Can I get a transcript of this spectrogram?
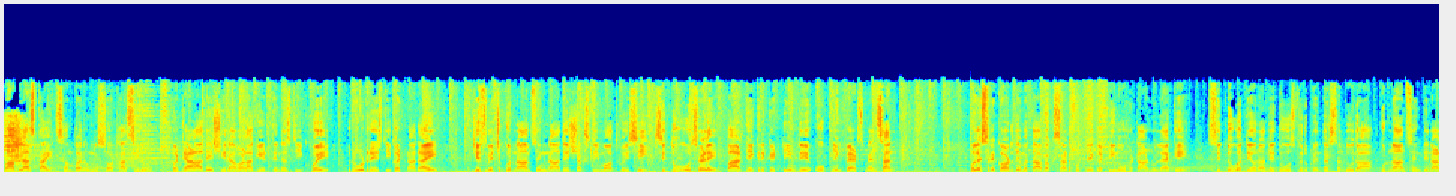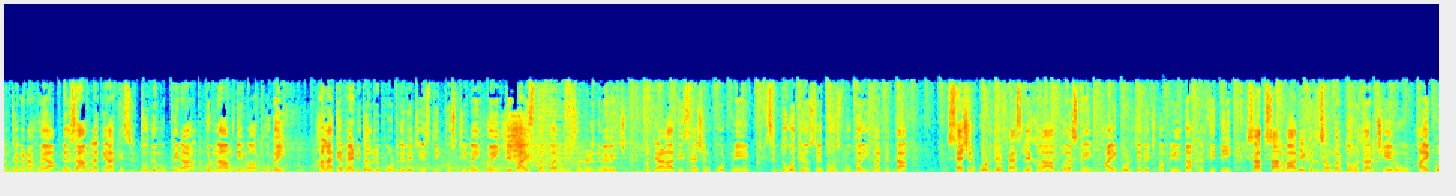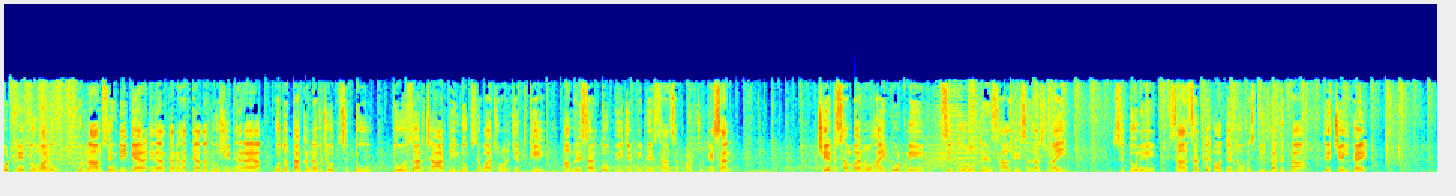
ਮਾਮਲਾ 27 ਦਸੰਬਰ 1988 ਨੂੰ ਪਟਿਆਲਾ ਦੇ ਸ਼ੀਰਾਵਾਲਾ ਗੇਟ ਦੇ ਨਜ਼ਦੀਕ ਹੋਏ ਰੋਡ ਰੇਸ ਦੀ ਘਟਨਾ ਦਾ ਹੈ ਜਿਸ ਵਿੱਚ ਗੁਰਨਾਮ ਸਿੰਘ ਨਾਂ ਦੇ ਸ਼ਖਸ ਦੀ ਮੌਤ ਹੋਈ ਸੀ। ਸਿੱਧੂ ਉਸ ਵੇਲੇ ਭਾਰਤੀ ਕ੍ਰਿਕਟ ਟੀਮ ਦੇ ਓਪਨਿੰਗ ਬੈਟਸਮੈਨ ਸਨ। ਪੁਲਿਸ ਰਿਕਾਰਡ ਦੇ ਮੁਤਾਬਕ ਸੜਕ ਉੱਤੇ ਗੱਡੀ ਨੂੰ ਹਟਾਉਣ ਨੂੰ ਲੈ ਕੇ ਸਿੱਧੂ ਅਤੇ ਉਹਨਾਂ ਦੇ ਦੋਸਤ ਰੁਪਿੰਦਰ ਸੰਧੂ ਦਾ ਗੁਰਨਾਮ ਸਿੰਘ ਦੇ ਨਾਲ ਝਗੜਾ ਹੋਇਆ। ਇਲਜ਼ਾਮ ਲੱਗਿਆ ਕਿ ਸਿੱਧੂ ਦੇ ਮੁੱਕੇ ਨਾਲ ਗੁਰਨਾਮ ਦੀ ਮੌਤ ਹੋ ਗਈ। ਹਾਲਾਂਕਿ ਮੈਡੀਕਲ ਰਿਪੋਰਟ ਦੇ ਵਿੱਚ ਇਸ ਦੀ ਪੁਸ਼ਟੀ ਨਹੀਂ ਹੋਈ ਤੇ 22 ਸਤੰਬਰ 1999 ਵਿੱਚ ਪਟਿਆਲਾ ਦੀ ਸੈਸ਼ਨ ਕੋਰਟ ਨੇ ਸਿੱਧੂ ਅਤੇ ਉਸਦੇ ਦੋਸਤ ਨੂੰ ਬਰੀ ਕਰ ਦਿੱਤਾ। ਸੈਸ਼ਨ ਕੋਰਟ ਦੇ ਫੈਸਲੇ ਖਿਲਾਫ ਪੁਲਿਸ ਨੇ ਹਾਈ ਕੋਰਟ ਦੇ ਵਿੱਚ ਅਪੀਲ ਦਾਖਲ ਕੀਤੀ। 7 ਸਾਲ ਬਾਅਦ 1 ਦਸੰਬਰ 2006 ਨੂੰ ਹਾਈ ਕੋਰਟ ਨੇ ਦੋਵਾਂ ਨੂੰ ਗੁਰਨਾਮ ਸਿੰਘ ਦੀ ਗੈਰ ਇਰਾਦਤਨ ਹੱਤਿਆ ਦਾ ਦੋਸ਼ੀ ਠਹਿਰਾਇਆ। ਉਦੋਂ ਤੱਕ ਨਵਜੋਤ ਸਿੱਧੂ 2004 ਦੀ ਲੋਕ ਸਭਾ ਚੋਣ ਜਿੱਤ ਕੇ ਅੰਮ੍ਰਿਤਸਰ ਤੋਂ ਬੀਜੇਪੀ ਦੇ ਸੰਸਦ ਬਣ ਚੁੱਕੇ ਸਨ। 6 ਦਸੰਬਰ ਨੂੰ ਹਾਈ ਕੋਰਟ ਨੇ ਸਿੱਧੂ ਨੂੰ 3 ਸਾਲ ਦੀ ਸਜ਼ਾ ਸੁਣਾਈ। ਸਿੱਧੂ ਨੇ ਸੰਸਦ ਦੇ ਅਹੁਦੇ ਤੋਂ ਅਸਤੀਫਾ ਦਿੱਤਾ ਤੇ ਜੇਲ੍ਹ ਗਏ।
